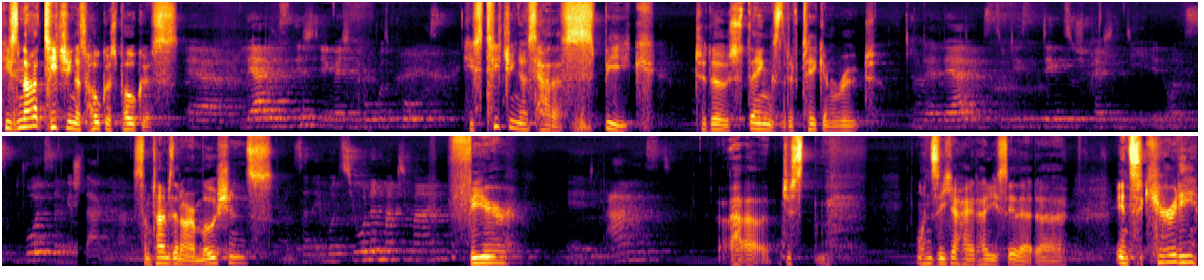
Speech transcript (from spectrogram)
he's not teaching us hocus pocus. Er lehrt uns nicht irgendwelchen Hokuspokus, He's teaching us how to speak to those things that have taken root. er lehrt uns zu diesen Dingen zu sprechen, die in uns Wurzeln geschlagen haben. Sometimes in our emotions, In unseren Emotionen manchmal, fear, äh, uh, just Unsicherheit, how do you say that? Uh, insecurity.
